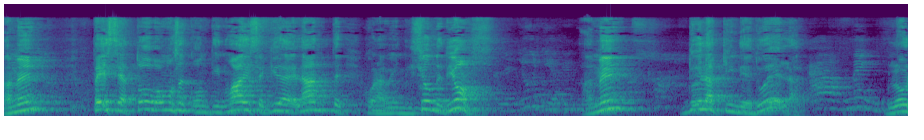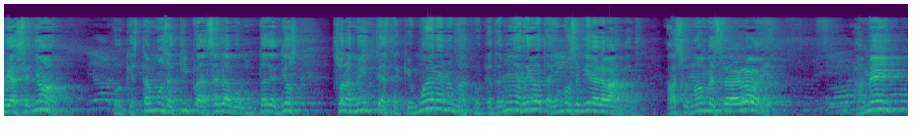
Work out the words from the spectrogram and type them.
Amén. Pese a todo, vamos a continuar y seguir adelante con la bendición de Dios. Amén. Duela quien le duela. Gloria al Señor. Porque estamos aquí para hacer la voluntad de Dios solamente hasta que muera nomás. Porque también arriba también vamos a seguir alabándole. A su nombre sea la gloria. Amén.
